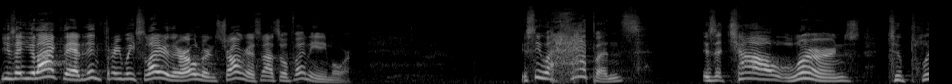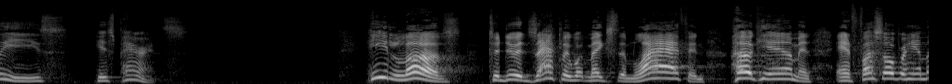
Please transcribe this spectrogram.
you say, You like that. And then three weeks later, they're older and stronger. It's not so funny anymore. You see, what happens is a child learns to please his parents. He loves to do exactly what makes them laugh and hug him and, and fuss over him.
